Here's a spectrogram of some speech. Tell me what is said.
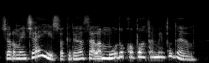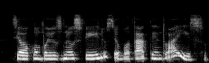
geralmente é isso. A criança ela muda o comportamento dela. Se eu acompanho os meus filhos, eu vou estar atento a isso.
